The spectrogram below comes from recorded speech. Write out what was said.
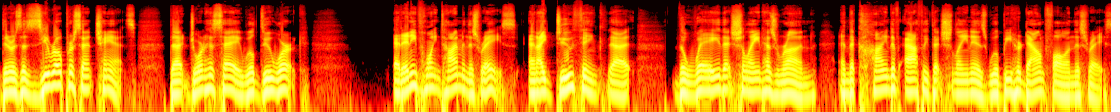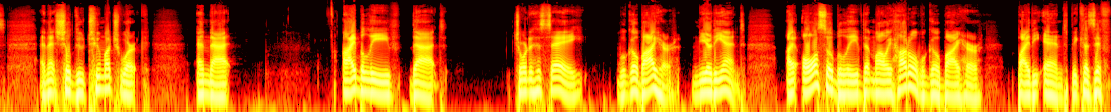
there is a 0% chance that Jordan Hasay will do work at any point in time in this race. And I do think that the way that Shalane has run and the kind of athlete that Shalane is will be her downfall in this race. And that she'll do too much work. And that I believe that Jordan Hasay will go by her near the end. I also believe that Molly Huddle will go by her by the end because if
